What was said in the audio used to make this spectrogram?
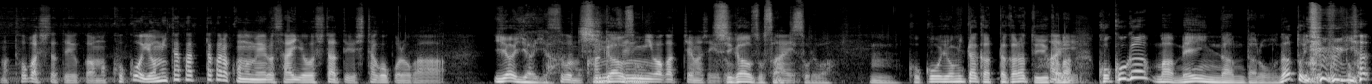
まあ、飛ばしたというか、まあ、ここを読みたかったからこのメールを採用したという下心がいやいやいやすごいもう完違うぞ。全に分かっちゃいましたけど。違うぞさっはい。きそれは、うん、ここを読みたかったからというか、はいまあ、ここがまあメインなんだろうなといういや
